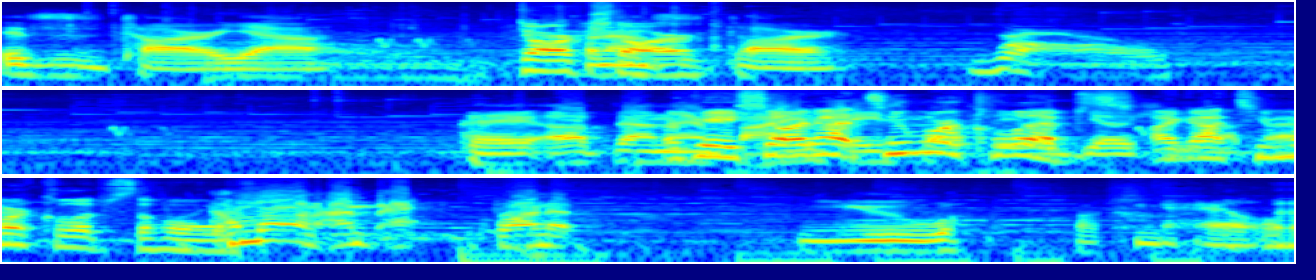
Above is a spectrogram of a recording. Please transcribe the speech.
It's Zatar, yeah. Dark Star. Zatar. Rawr. Okay, up down there. Okay, so I got two more clips. Yoshi I got two that. more clips to hold. Come on, I'm at front of you. Fucking hell!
